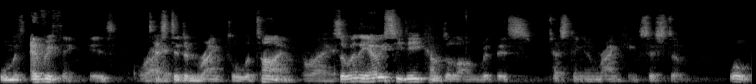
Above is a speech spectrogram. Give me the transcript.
almost everything, is Right. tested and ranked all the time. Right. So when the OECD comes along with this testing and ranking system, well,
